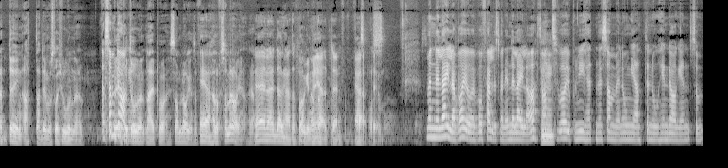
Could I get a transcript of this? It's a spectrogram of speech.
Et døgn etter demonstrasjonene. Ja, samme dagen. Nei, på samme dagen. så- Ja. Eller samme dagen, ja. ja. Eh, Nei, dagen etterpå. Dagen etterpå. ja, etter. Ja, det er jo Men Leila var jo vår felles venninne Leila. Sant? Mm. Var jo på nyhetene sammen med en ung jente nå hin dagen som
